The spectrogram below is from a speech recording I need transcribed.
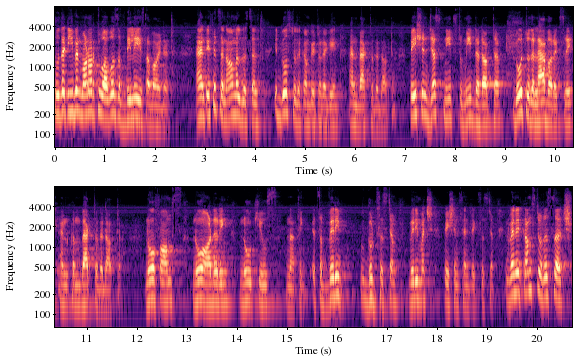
so that even one or two hours of delay is avoided. And if it's a normal result, it goes to the computer again and back to the doctor. Patient just needs to meet the doctor, go to the lab or x-ray and come back to the doctor. No forms, no ordering, no queues, nothing. It's a very good system, very much patient-centric system. And when it comes to research,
